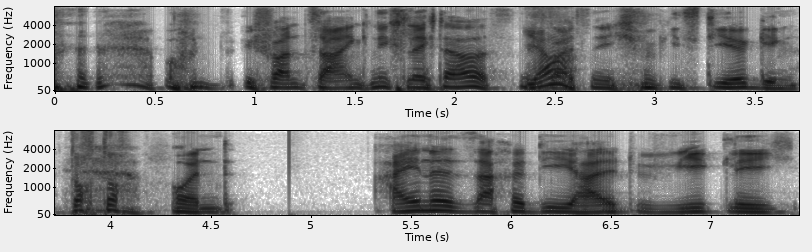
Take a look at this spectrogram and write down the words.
und ich fand es sah eigentlich nicht schlecht aus. Ich ja. weiß nicht, wie es dir ging. Doch, doch. Und eine Sache, die halt wirklich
